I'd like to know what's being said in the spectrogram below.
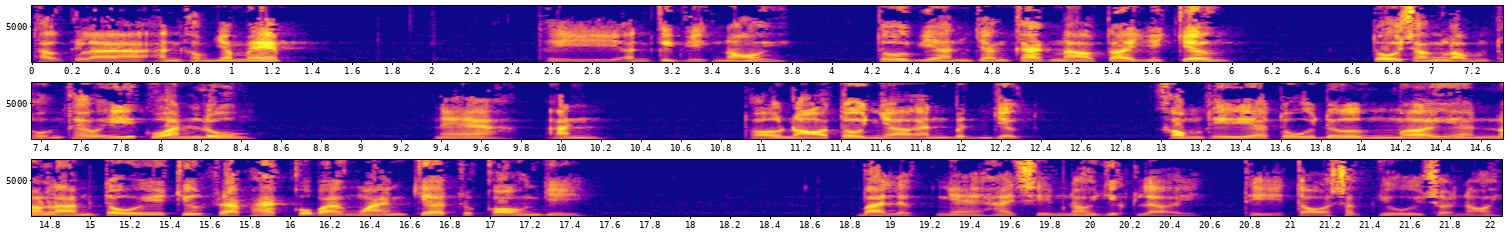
Thật là anh không dám ép. Thì anh cứ việc nói. Tôi với anh chẳng khác nào tay với chân. Tôi sẵn lòng thuận theo ý của anh luôn. Nè anh. Thuở nọ tôi nhờ anh binh vực không thì à, tuổi đường mới à, nó làm tôi trước rạp hát cô ba ngoạn chết rồi còn gì. Ba lực nghe hai sim nói dứt lời thì tỏ sắc vui rồi nói.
